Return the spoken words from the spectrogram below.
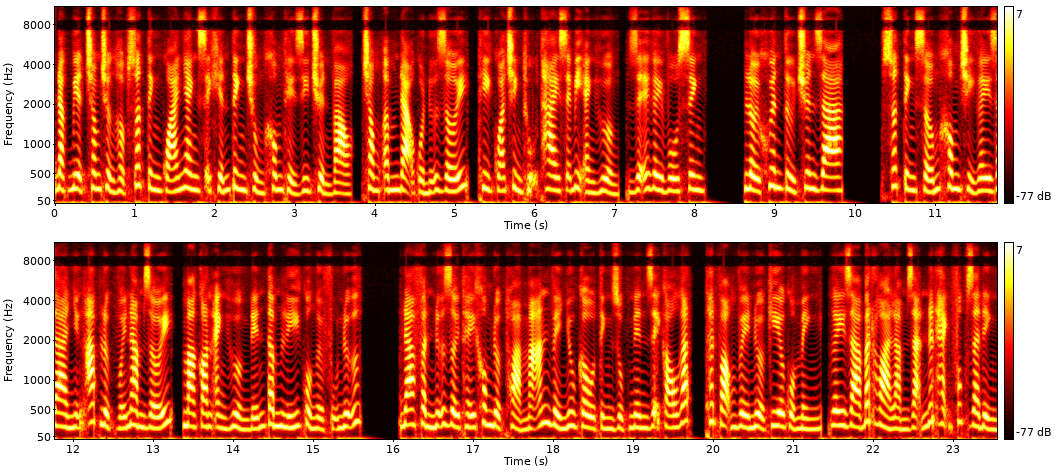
Đặc biệt trong trường hợp xuất tinh quá nhanh sẽ khiến tinh trùng không thể di chuyển vào trong âm đạo của nữ giới, thì quá trình thụ thai sẽ bị ảnh hưởng, dễ gây vô sinh. Lời khuyên từ chuyên gia Xuất tinh sớm không chỉ gây ra những áp lực với nam giới, mà còn ảnh hưởng đến tâm lý của người phụ nữ. Đa phần nữ giới thấy không được thỏa mãn về nhu cầu tình dục nên dễ cáu gắt, thất vọng về nửa kia của mình, gây ra bất hòa làm dạn nứt hạnh phúc gia đình.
